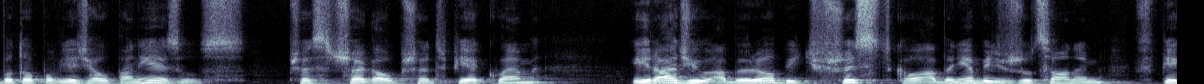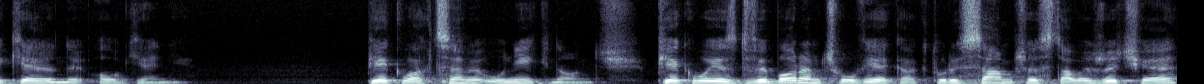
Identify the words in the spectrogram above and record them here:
Bo to powiedział Pan Jezus. Przestrzegał przed piekłem i radził, aby robić wszystko, aby nie być wrzuconym w piekielny ogień. Piekła chcemy uniknąć. Piekło jest wyborem człowieka, który sam przez całe życie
